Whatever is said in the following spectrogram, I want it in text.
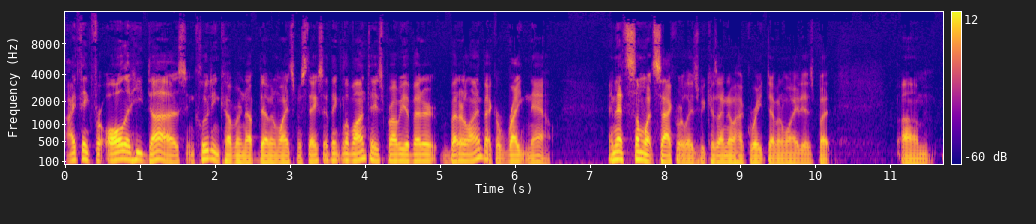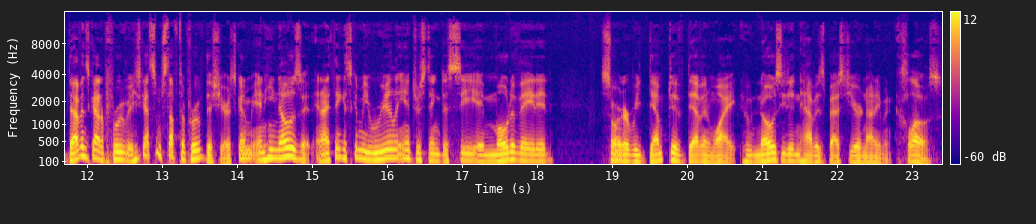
I think for all that he does, including covering up Devin White's mistakes, I think Lavonte is probably a better better linebacker right now, and that's somewhat sacrilege because I know how great Devin White is, but. Um, Devin's got to prove it. He's got some stuff to prove this year. It's going to be, and he knows it. And I think it's going to be really interesting to see a motivated, sort of redemptive Devin White who knows he didn't have his best year, not even close,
